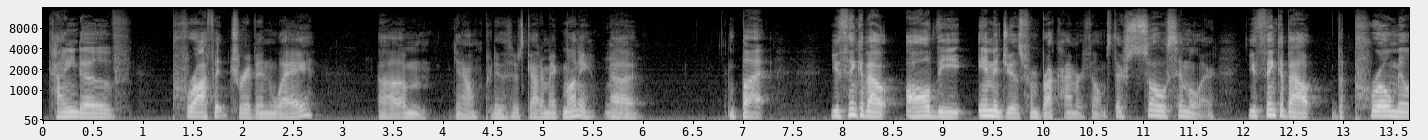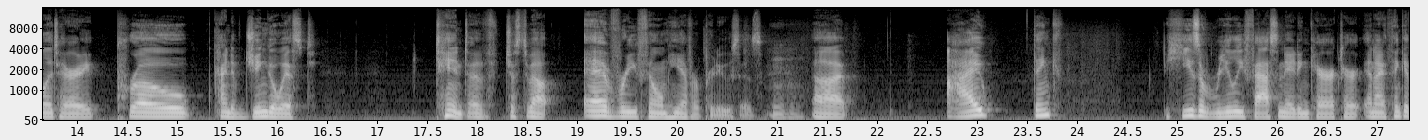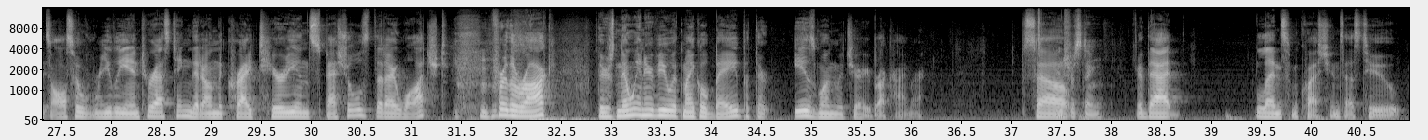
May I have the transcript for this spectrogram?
kind of profit-driven way. Um, you know, producers got to make money. Uh, but you think about all the images from Bruckheimer films, they're so similar. You think about the pro military, pro kind of jingoist tint of just about every film he ever produces. Uh, I think he's a really fascinating character, and I think it's also really interesting that on the Criterion specials that I watched for The Rock, there's no interview with Michael Bay, but there is one with Jerry Bruckheimer. So Interesting. that lends some questions as to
